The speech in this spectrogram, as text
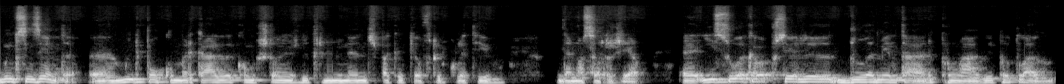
muito cinzenta, muito pouco marcada com questões determinantes para aquilo que é o futuro coletivo da nossa região. Isso acaba por ser de lamentar, por um lado, e por outro lado,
